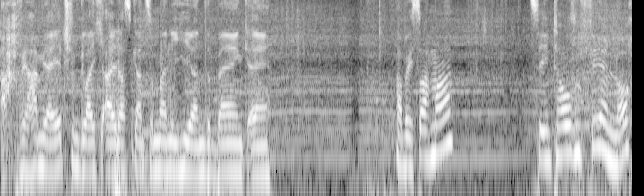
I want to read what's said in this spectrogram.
Ach, wir haben ja jetzt schon gleich all das ganze Money hier in the bank, ey. Aber ich sag mal, 10.000 fehlen noch.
